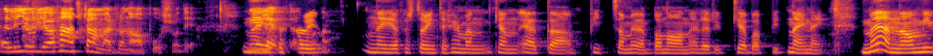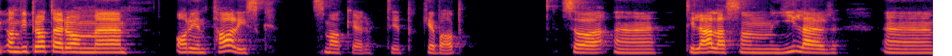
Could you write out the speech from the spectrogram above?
Eller jo, jag härstammar från apor så det. det nej, jag förstår inte, nej, jag förstår inte hur man kan äta pizza med banan eller kebab. Nej, nej. Men om vi, om vi pratar om uh, orientalisk smaker, typ kebab. Så uh, till alla som gillar eh,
